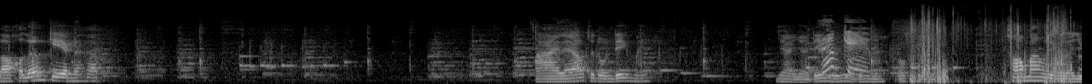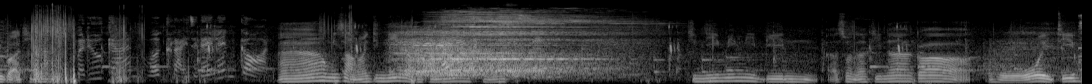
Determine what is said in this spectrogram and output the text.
รอเขาเริ่มเกมนะครับ ตายแล้วจะโดนเด้งไหมอย่าอย่าเด้งนะอย่าเด้งนะโอเคชอบมากเลยเวลาอยู่กับอาทีน่ามาดูกันว่าใครจะได้เล่นก่อนอ้าวมีสาวน้อยจินนี่กับอาทีน่าครับจินนี่ไม่มีบินอะส่วนอาทีน่าก็โอ้โหจี้โห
